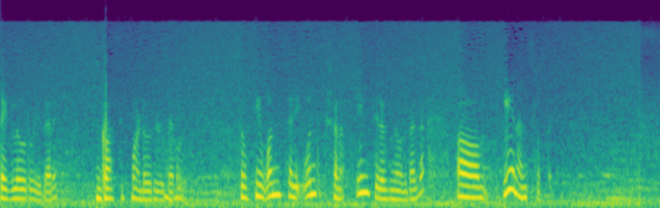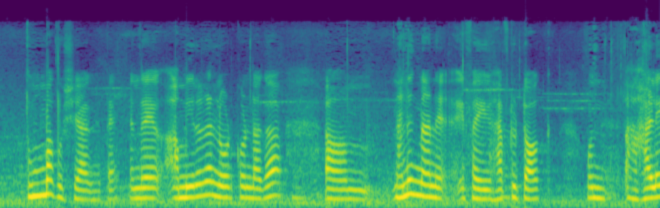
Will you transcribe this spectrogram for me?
ತೆಗಳೋರು ಇದ್ದಾರೆ ಗಾಸಿಪ್ ಮಾಡೋರು ಇದ್ದಾರೆ. ಸೊ ಒಂದು ಸರಿ ಒಂದು ಕ್ಷಣ ಇನ್ನು ತಿರುಗಿ ನೋಡಿದಾಗ ಏನು ಅನಿಸುತ್ತೆ? ತುಂಬ ಖುಷಿ ಆಗುತ್ತೆ. ಅಂದರೆ ಆ ಮಿರರಲ್ಲಿ ನೋಡಿಕೊಂಡಾಗ ನನಗೆ ನಾನೇ if I have to talk ಒಂದು ಹಳೆ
